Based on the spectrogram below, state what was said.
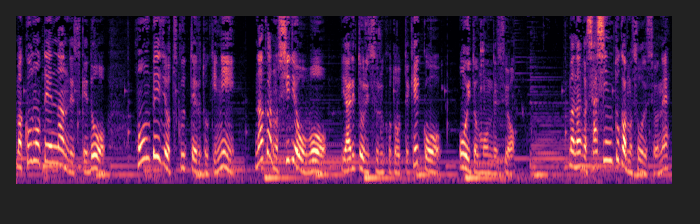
まあこの点なんですけど、ホームページを作っている時に、中の資料をやり取りすることって結構多いと思うんですよ。まあなんか写真とかもそうですよね。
